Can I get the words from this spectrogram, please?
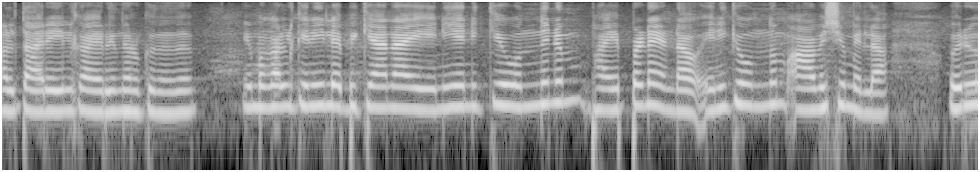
അൾത്താരയിൽ കയറി നിൽക്കുന്നത്. ഈ മകൾക്ക് ഇനി ലഭിക്കാനായി ഇനി എനിക്ക് ഒന്നിനും ഭയപ്പെടേണ്ട എനിക്കൊന്നും ആവശ്യമില്ല. ഒരു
